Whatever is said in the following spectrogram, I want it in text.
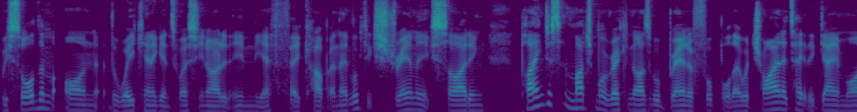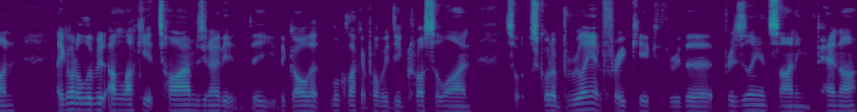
We saw them on the weekend against West United in the FFA Cup, and they looked extremely exciting, playing just a much more recognisable brand of football. They were trying to take the game on. They got a little bit unlucky at times. You know, the, the, the goal that looked like it probably did cross the line. So scored a brilliant free kick through the Brazilian signing Penha.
